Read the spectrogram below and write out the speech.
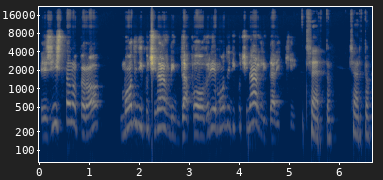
esistono però modi di cucinarli da poveri e modi di cucinarli da ricchi. Certo, certo.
